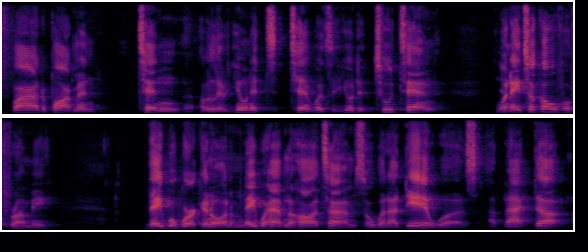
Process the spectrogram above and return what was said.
fire department ten, I believe, unit ten, was it unit two-ten, when they took over from me, they were working on them. They were having a hard time. So what I did was I backed up.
